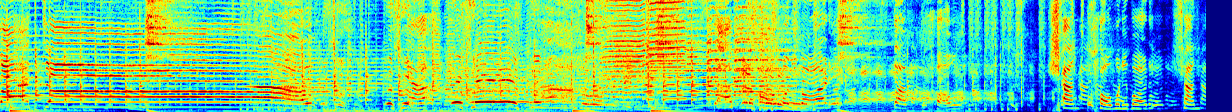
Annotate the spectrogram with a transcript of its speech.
বাঁচাও এসো এসো স্তব্ধ শান্ত হও মণিবার শান্ত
